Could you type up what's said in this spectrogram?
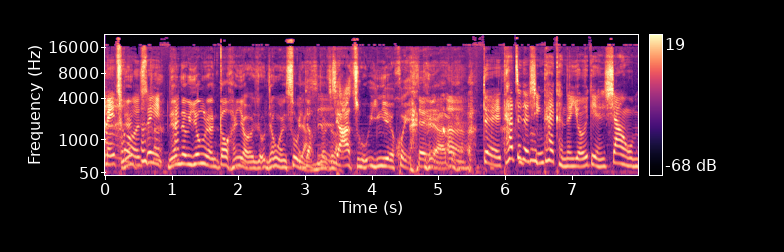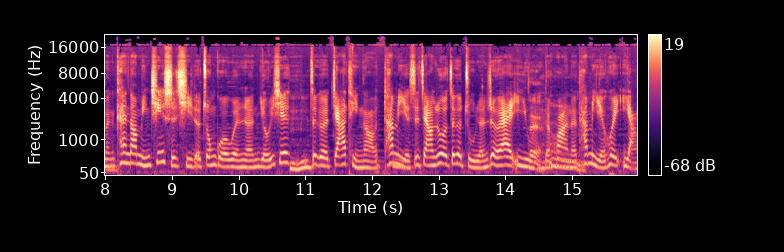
没错，所以连那个佣人都很有人文素养，家族音乐会。对啊，对，对他这个形态可能有一点像我们看到明清时期的中国文人，有一些。这个家庭啊，他们也是这样。如果这个主人热爱艺文的话呢，他们也会养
